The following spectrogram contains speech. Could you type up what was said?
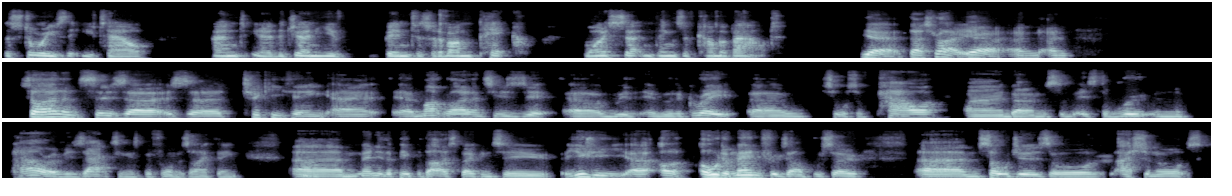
the stories that you tell and you know the journey you've been to sort of unpick why certain things have come about yeah that's right yeah and and silence is a, is a tricky thing. Uh, uh, mark rylance uses it uh, with with a great uh, source of power and um, so it's the root and the power of his acting his performance i think. Hmm. um, many of the people that i've spoken to usually uh, older men for example so um, soldiers or astronauts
